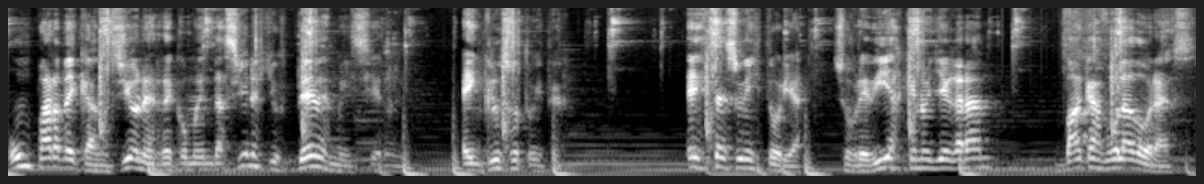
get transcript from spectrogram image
un par de canciones, recomendaciones que ustedes me hicieron, e incluso Twitter. Esta es una historia sobre días que no llegarán, vacas voladoras,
